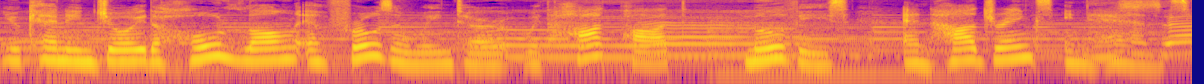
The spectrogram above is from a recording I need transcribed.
You can enjoy the whole long and frozen winter with hot pot, movies, and hot drinks in hands.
